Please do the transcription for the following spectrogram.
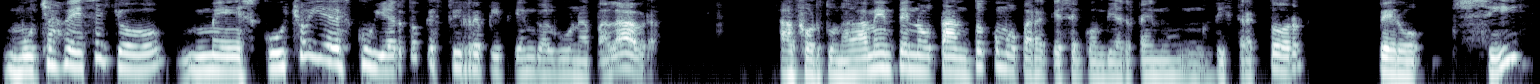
muchas veces yo me escucho y he descubierto que estoy repitiendo alguna palabra. Afortunadamente no tanto como para que se convierta en un distractor, pero sí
